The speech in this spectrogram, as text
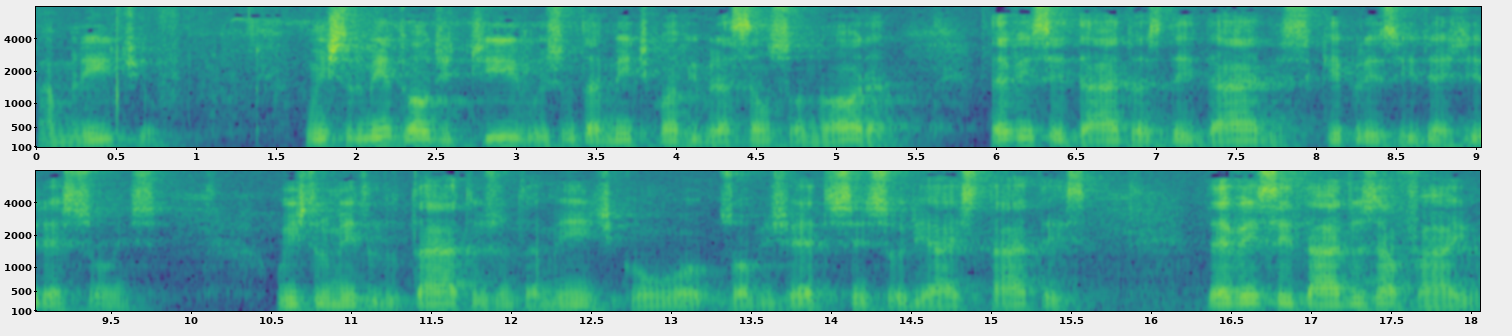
a Mrityu. O instrumento auditivo, juntamente com a vibração sonora, devem ser dados às deidades que presidem as direções. O instrumento do tato, juntamente com os objetos sensoriais táteis, devem ser dados a vaio.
